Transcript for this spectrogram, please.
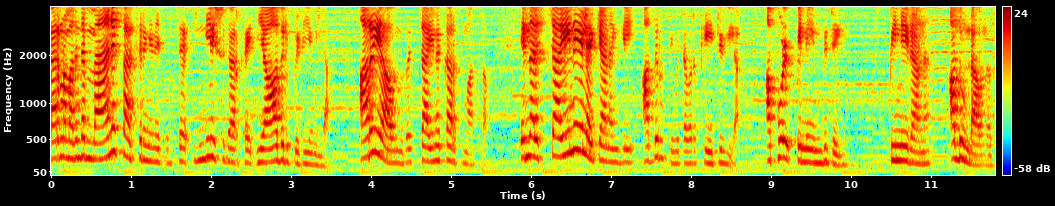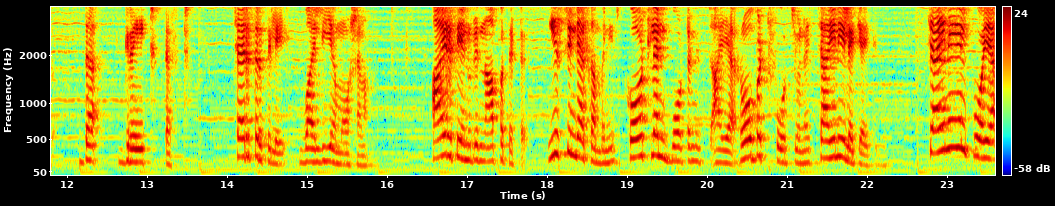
കാരണം അതിന്റെ മാനുഫാക്ചറിങ്ങിനെ കുറിച്ച് ഇംഗ്ലീഷുകാർക്ക് യാതൊരു പിടിയുമില്ല. അറിയാവുന്നത് ചൈനക്കാർക്ക് മാത്രം. എന്നാൽ ചൈനയിലേക്കാണെങ്കിൽ അതിർത്തി വിട്ടവർ കയറ്റില്ല അപ്പോൾ പിന്നെ എന്ത് ചെയ്യും? പിന്നീടാണ് അതുണ്ടാവുന്നത്. ദ ഗ്രേറ്റ് തെഫ്റ്റ് ചരിത്രത്തിലെ വലിയ മോഷണം. ആയിരത്തി എണ്ണൂറ്റി നാൽപ്പത്തെട്ട് East India company Scotland botanist ആയ റോബർട്ട് ഫോർച്യൂണെ ചൈനയിലേക്ക് അയക്കുന്നു. ചൈനയിൽ പോയ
